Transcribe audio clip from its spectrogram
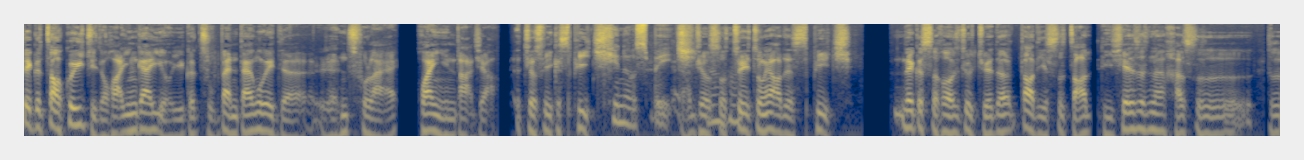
这个照规矩的话，应该有一个主办单位的人出来欢迎大家，就是一个 speech，keynote speech，就是说最重要的 speech。那个时候就觉得，到底是找李先生呢，还是是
